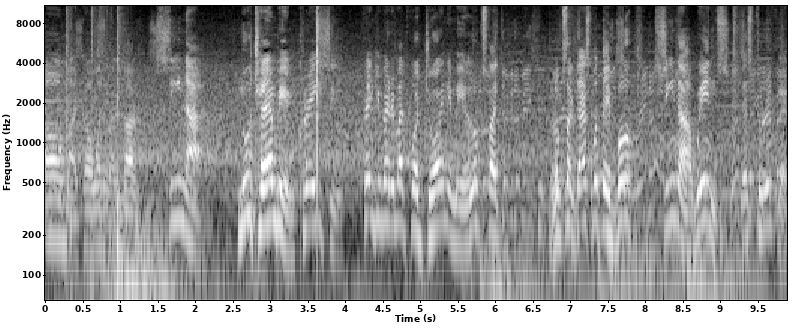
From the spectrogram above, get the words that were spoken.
Oh my god, what have I done? Cena, new champion, crazy. Thank you very much for joining me. It looks like looks like that's what they booked. Cena wins. That's terrific.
